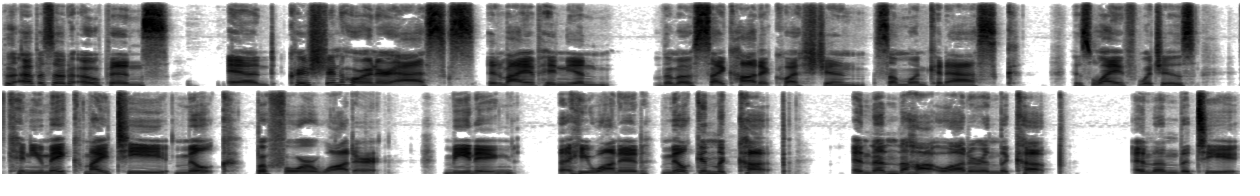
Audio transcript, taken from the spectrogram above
the episode opens and Christian Horner asks, in my opinion, the most psychotic question someone could ask his wife, which is, Can you make my tea milk before water? Meaning that he wanted milk in the cup and then the hot water in the cup and then the tea.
